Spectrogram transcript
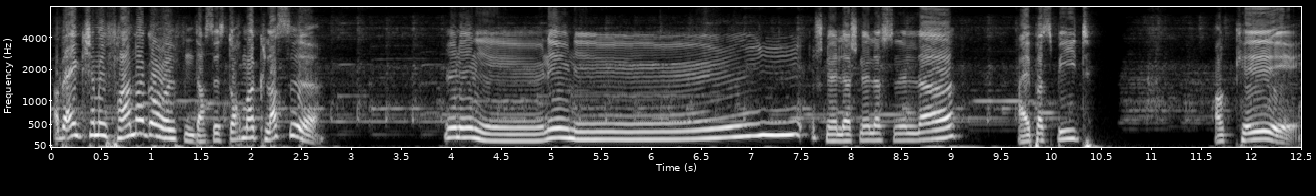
Aber eigentlich hat mir Fahner geholfen. Das ist doch mal klasse. Nee, nee, nee, nee, nee. Schneller, schneller, schneller. Hyperspeed. Okay.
